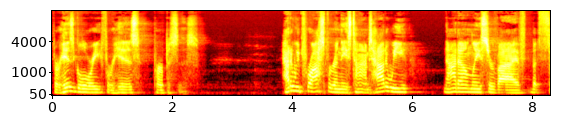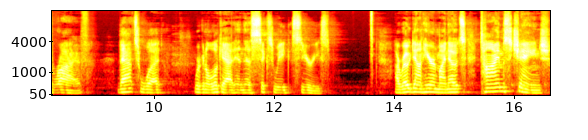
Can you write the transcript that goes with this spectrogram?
for his glory, for his purposes. How do we prosper in these times? How do we not only survive, but thrive? That's what we're going to look at in this six week series. I wrote down here in my notes times change,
